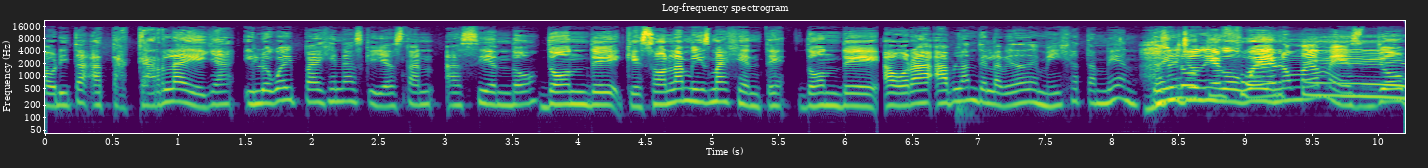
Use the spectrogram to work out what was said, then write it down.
ahorita atacarla a ella y luego hay páginas que ya están haciendo donde que son la misma gente donde ahora hablan de la vida de mi hija también. Ay, Entonces no, yo digo, güey, no mames, yo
